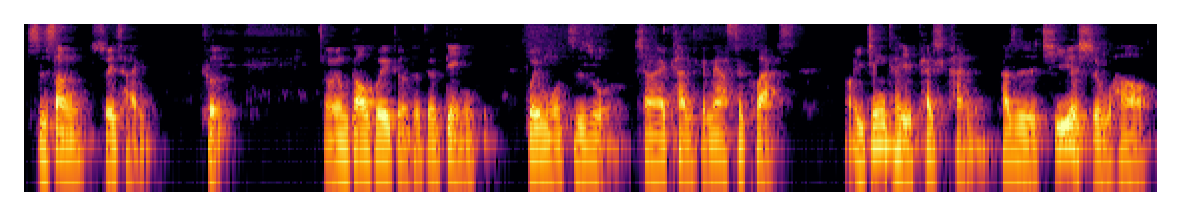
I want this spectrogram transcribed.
时尚水彩课，我用高规格的这个电影规模制作，现在看这个 Master Class 啊，已经可以开始看了。它是七月十五号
